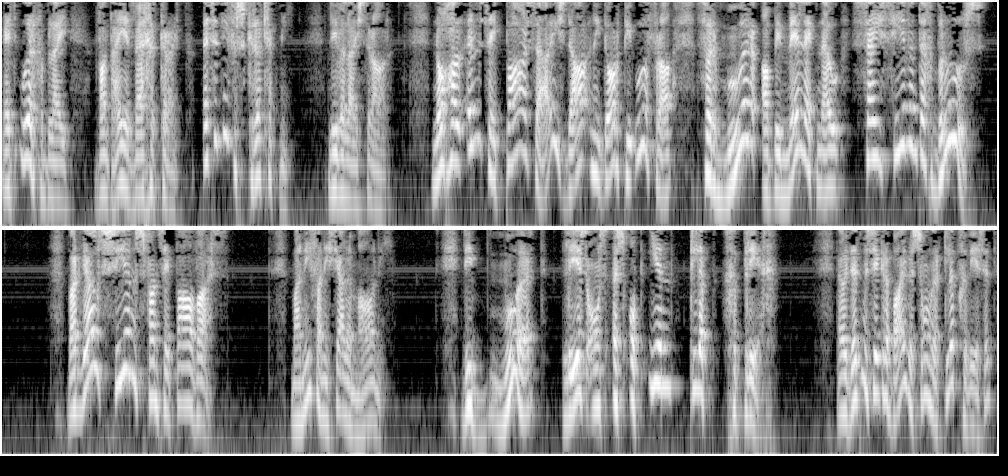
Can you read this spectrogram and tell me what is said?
het oorgebly want hy het weggekruip. Is dit nie verskriklik nie, liewe luisteraar? Nogal in sy pa se huis daar in die dorpie Ofra vermoor Abimelek nou sy 70 broers wat wel seuns van sy pa was maar nie van dieselfde ma nie. Die moord lees ons is op een klip gepleeg. Nou dit moet seker 'n baie besondere klip gewees het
